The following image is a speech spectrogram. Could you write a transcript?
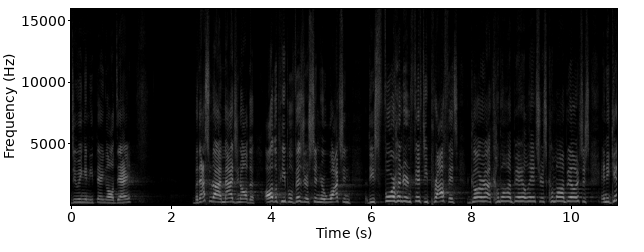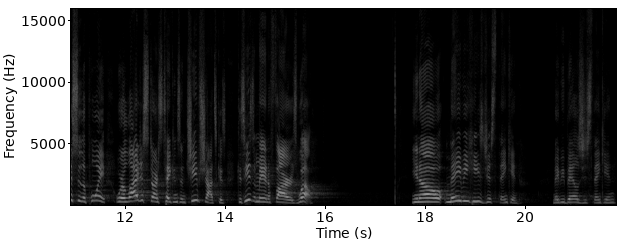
doing anything all day. But that's what I imagine all the, all the people, visitors, sitting here watching these 450 prophets go around, come on, Baal answers, come on, Baal answers. And he gets to the point where Elijah starts taking some cheap shots because he's a man of fire as well. You know, maybe he's just thinking. Maybe Baal's just thinking.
